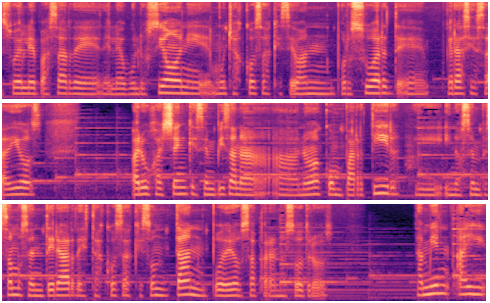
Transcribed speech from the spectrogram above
suele pasar de, la evolución y de muchas cosas que se van por suerte, gracias a Dios, Aru que se empiezan a, ¿no? a compartir y, nos empezamos a enterar de estas cosas que son tan poderosas para nosotros. También hay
